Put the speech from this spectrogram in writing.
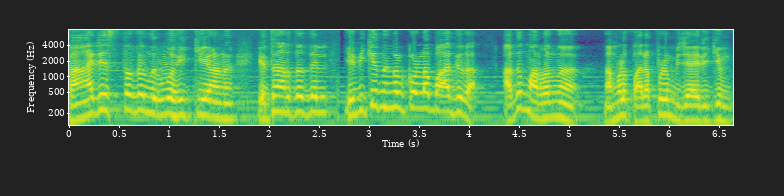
കാര്യസ്ഥത നിർവഹിക്കുകയാണ്. യഥാർത്ഥത്തിൽ എനിക്ക് നിങ്ങൾക്കുള്ള ബാധ്യത. അത് മറന്ന് നമ്മൾ പലപ്പോഴും വിചാരിക്കും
